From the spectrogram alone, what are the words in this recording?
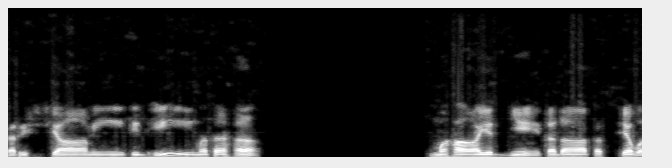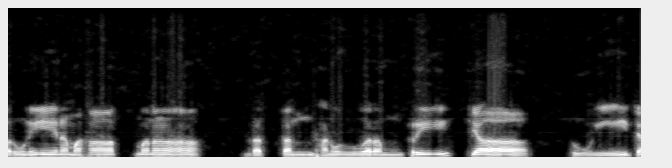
करिष्यामीति धीमतः। महायज्ञे तदा तस्य वरुणेन महात्मना दत्तम् धनुर्वरम् प्रीत्या तूणीचाक्षयसायकौ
